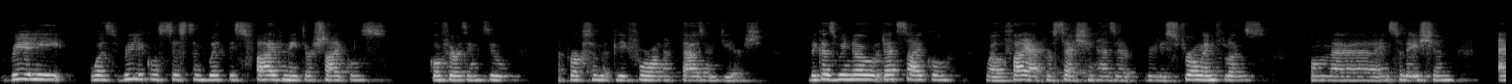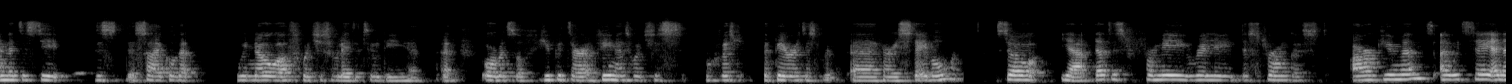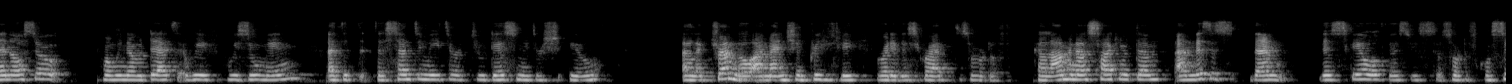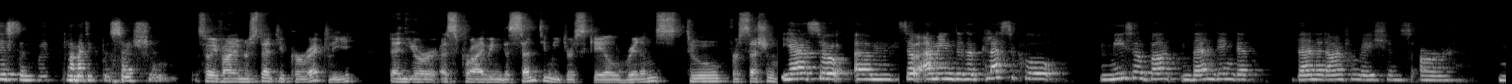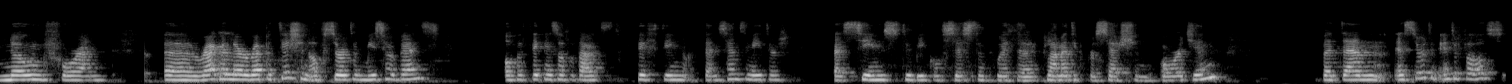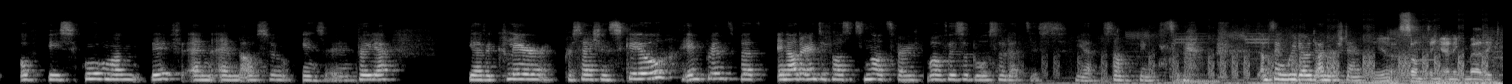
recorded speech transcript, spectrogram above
really was really consistent with these five meter cycles converting to approximately 400,000 years. Because we know that cycle, well, via precession has a really strong influence on the insolation, and that is the this the cycle that we know of, which is related to the uh, uh, orbits of Jupiter and Venus, which is which the period is uh, very stable. So yeah, that is for me really the strongest argument I would say. And then also when we know that we we zoom in at the, the centimeter to decimeter scale, uh, like Trendall, I mentioned previously already described the sort of Calamina cyclothem, and this is then the scale of this is sort of consistent with climatic precession. So, if I understand you correctly, then you're ascribing the centimeter scale rhythms to precession. Yeah. So, um, so I mean, the, the classical meso bending that banded iron formations are known for an uh, regular repetition of certain mesobands of a thickness of about 15 or 10 centimeters uh, seems to be consistent with a climatic precession origin. But then in certain intervals of these Kuruman, BIF, and, and also in, in Australia, you have a clear precession scale imprint, but in other intervals it's not very well visible. So that is yeah something something we don't understand. Yeah, something enigmatic.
